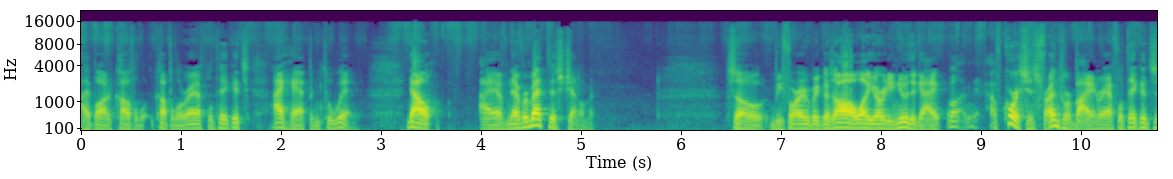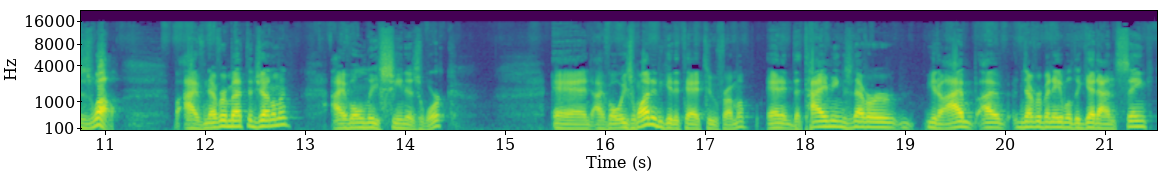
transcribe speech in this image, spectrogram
I bought a couple, couple of raffle tickets. I happened to win. Now, I have never met this gentleman. So before everybody goes, oh, well, you already knew the guy. Well, of course, his friends were buying raffle tickets as well. I've never met the gentleman. I've only seen his work. And I've always wanted to get a tattoo from him. And the timing's never, you know, I've, I've never been able to get on sync.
